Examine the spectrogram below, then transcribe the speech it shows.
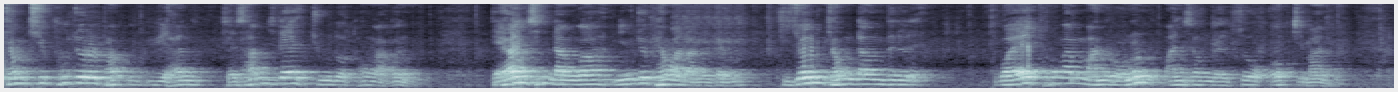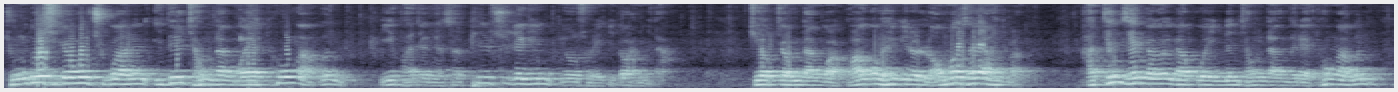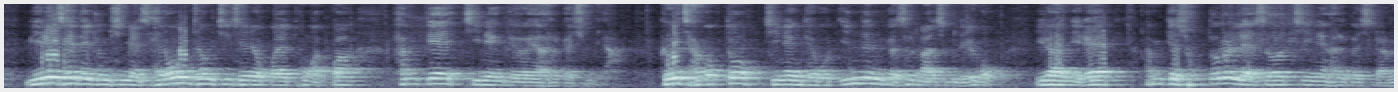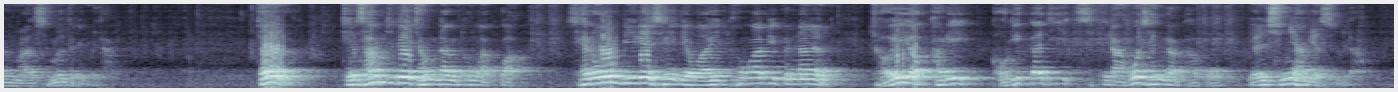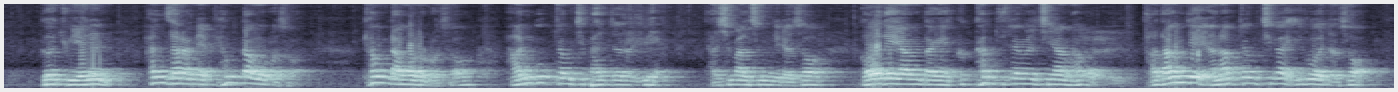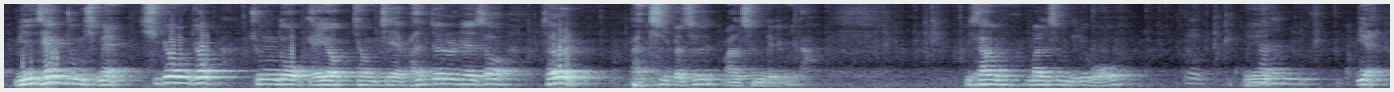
정치 구조를 바꾸기 위한 제3지대 중도 통합은 대한신당과 민주평화당 등 기존 정당들과의 통합만으로는 완성될 수 없지만 중도 실용을 추구하는 이들 정당과의 통합은 이 과정에서 필수적인 요소이기도 합니다. 지역 정당과 과거 회기를 넘어서야 하지만 같은 생각을 갖고 있는 정당들의 통합은 미래 세대 중심의 새로운 정치 세력과의 통합과 함께 진행되어야 할 것입니다. 그 작업도 진행되고 있는 것을 말씀드리고 이러한 일에 함께 속도를 내서 진행할 것이라는 말씀을 드립니다. 저는 제3지대 정당 통합과 새로운 미래 세대와의 통합이 끝나면 저의 역할이 거기까지라고 생각하고 열심히 하겠습니다. 그 뒤에는 한 사람의 평당으로서 평당원으로서 한국 정치 발전을 위해 다시 말씀드려서 거대 양당의 극한 투쟁을 지향하고 다당제 연합 정치가 이루어져서 민생 중심의 실용적 중도 개혁 정치의 발전을 위해서 저를 바칠 것을 말씀드립니다. 이상 말씀드리고 네, 예. 다른 예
